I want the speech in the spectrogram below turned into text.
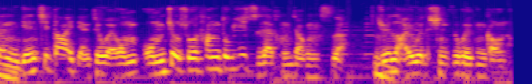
但嗯年纪大一点这位，我们我们就说他们都一直在同一家公司，啊你觉得哪一位的薪资会更高呢？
